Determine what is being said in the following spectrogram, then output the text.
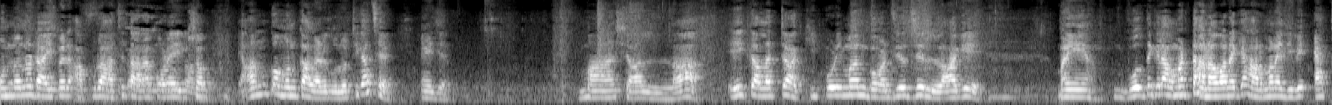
অন্যান্য টাইপের আপুরা আছে, তারা পরে এইসব আনকমন কালারগুলো ঠিক আছে? এই যে, মাশাল্লাহ। এই কালারটা কি পরিমাণ গর্জিয়াস যে লাগে। মানে বলতে গেলে আমার টানা বানাকে হার মানায় দিবে এত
